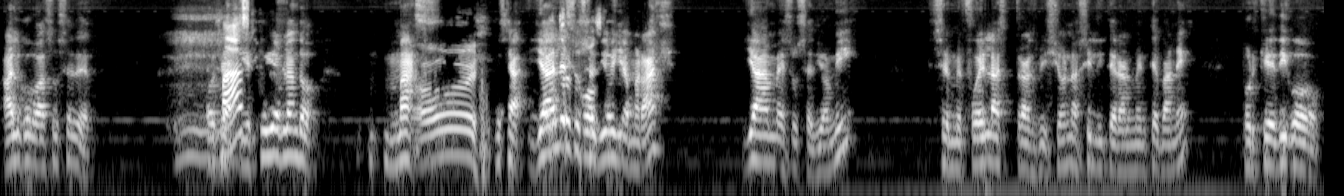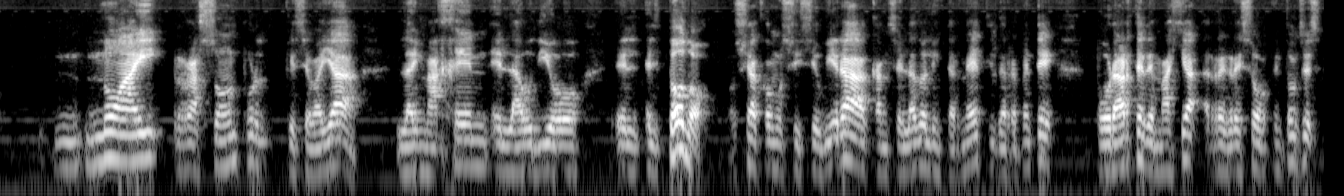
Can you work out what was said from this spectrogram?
algo va a suceder. O sea, ¿Más? y estoy hablando más. Uy. O sea, ya le sucedió cosa. a Yamarash, ya me sucedió a mí, se me fue la transmisión así literalmente, Vané, porque digo, no hay razón por que se vaya la imagen, el audio, el, el todo. O sea, como si se hubiera cancelado el internet y de repente, por arte de magia, regresó. Entonces,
